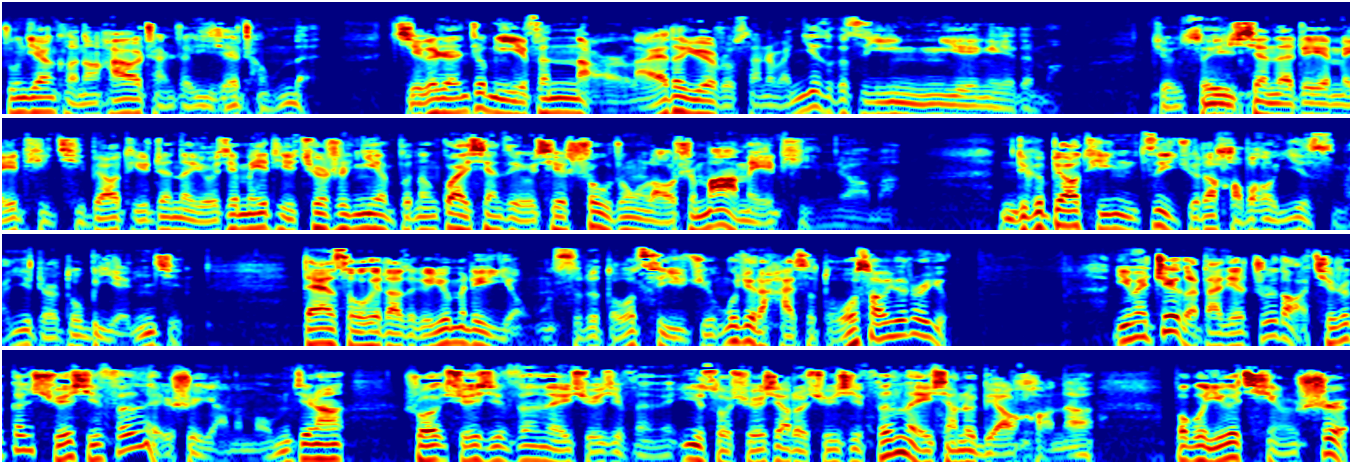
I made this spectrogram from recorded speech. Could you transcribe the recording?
中间可能还要产生一些成本。几个人这么一分哪儿来的月入三十万？你这个是营业额的嘛？就所以现在这些媒体起标题，真的有些媒体确实你也不能怪现在有些受众老是骂媒体，你知道吗？你这个标题你自己觉得好不好意思嘛？一点都不严谨。但说回到这个有没得用，是不是多此一举？我觉得还是多少有点用。因为这个大家知道，其实跟学习氛围是一样的嘛。我们经常说学习氛围，学习氛围，一所学校的学习氛围相对比较好呢，包括一个寝室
